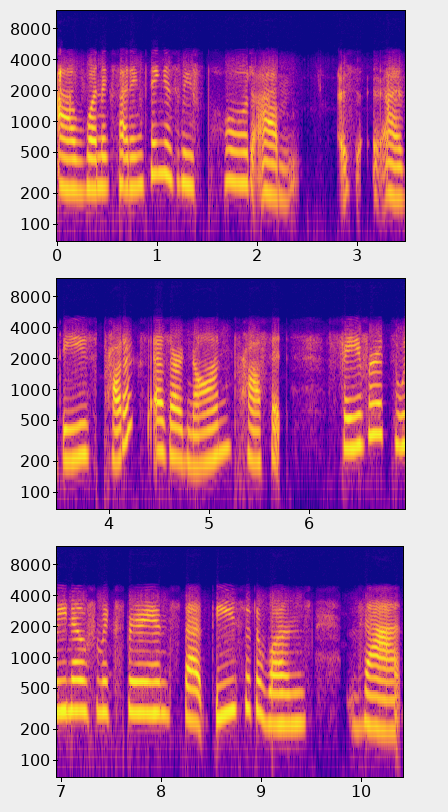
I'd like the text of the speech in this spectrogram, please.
Uh, one exciting thing is we've pulled um, uh, these products as our nonprofit favorites. We know from experience that these are the ones that,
